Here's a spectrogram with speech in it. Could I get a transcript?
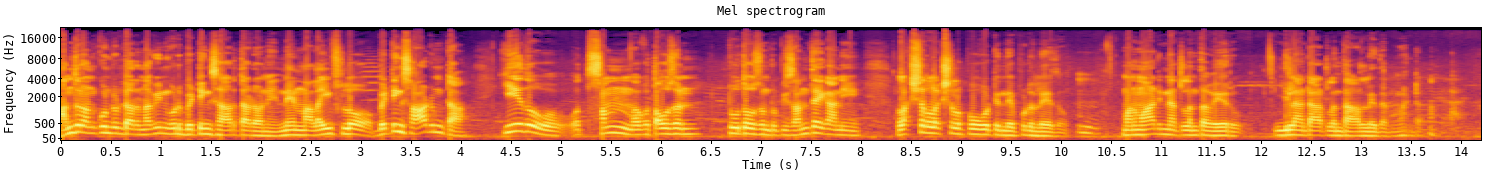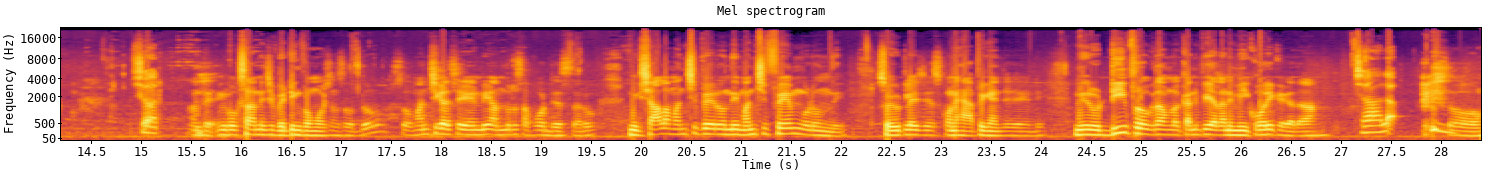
అందరూ అనుకుంటుంటారు నవీన్ కూడా బెట్టింగ్స్ ఆడతాడు అని. నేను నా లైఫ్లో బెట్టింగ్స్ ఆడుంటా. ఏదో సమ్ ఒక థౌజండ్ టూ థౌజండ్ రూపీస్ అంతేగాని లక్షల లక్షలు పోగొట్టింది ఎప్పుడు లేదు. మనం ఆడినట్లంతా వేరు. ఇలాంటి ఆటలంతా ఆడలేదన్నమాట. షూర్ అంతే ఇంకొకసారి నుంచి వెడ్డింగ్ ప్రమోషన్స్ వద్దు. సో మంచిగా చేయండి అందరూ సపోర్ట్ చేస్తారు. మీకు చాలా మంచి పేరు ఉంది మంచి ఫేమ్ కూడా ఉంది. సో యూటిలైజ్ చేసుకొని హ్యాపీగా ఎంజాయ్ చేయండి. మీరు డీ ప్రోగ్రాంలో కనిపించాలని మీ కోరిక కదా? చాలా. సో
